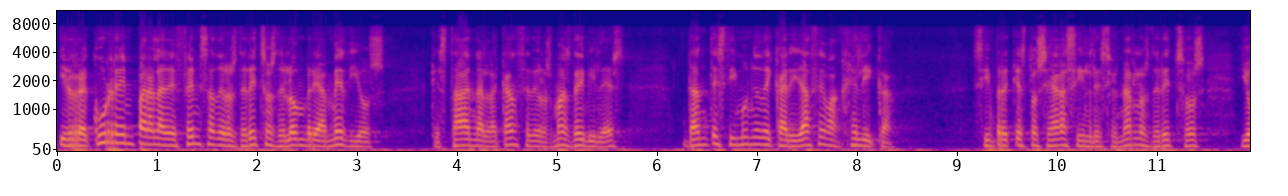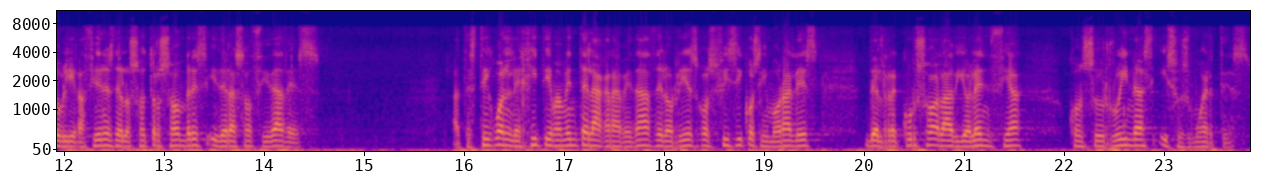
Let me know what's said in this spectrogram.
y recurren para la defensa de los derechos del hombre a medios que están al alcance de los más débiles, dan testimonio de caridad evangélica, siempre que esto se haga sin lesionar los derechos y obligaciones de los otros hombres y de las sociedades. Atestiguan legítimamente la gravedad de los riesgos físicos y morales del recurso a la violencia con sus ruinas y sus muertes.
